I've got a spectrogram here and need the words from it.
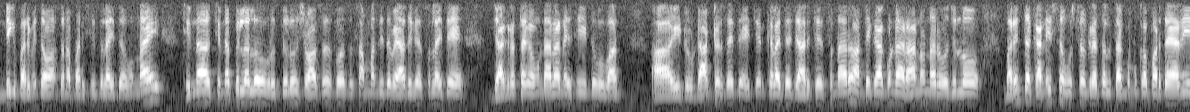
ఇంటికి పరిమితం అవుతున్న పరిస్థితులు అయితే ఉన్నాయి చిన్న చిన్నపిల్లలు వృద్ధులు శ్వాసకోశ సంబంధిత వ్యాధిగ్రస్తులు అయితే జాగ్రత్తగా ఉండాలనేసి ఇటు ఇటు డాక్టర్స్ అయితే హెచ్చరికలు అయితే జారీ చేస్తున్నారు. అంతేకాకుండా రానున్న రోజుల్లో మరింత కనిష్ట ఉష్ణోగ్రతలు తగ్గుముఖం పడతాయని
